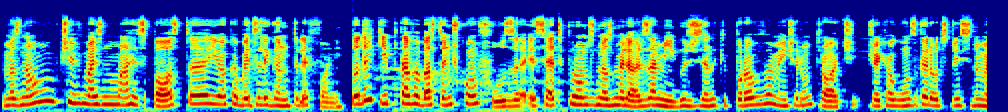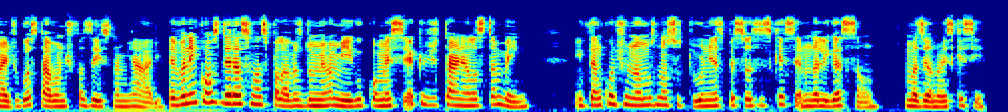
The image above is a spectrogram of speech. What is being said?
mas não tive mais uma resposta e eu acabei desligando o telefone. Toda a equipe estava bastante confusa, exceto por um dos meus melhores amigos, dizendo que provavelmente era um trote, já que alguns garotos do ensino médio gostavam de fazer isso na minha área. Levando em consideração as palavras do meu amigo, comecei a acreditar nelas também. Então continuamos nosso turno e as pessoas se esqueceram da ligação, mas eu não esqueci.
